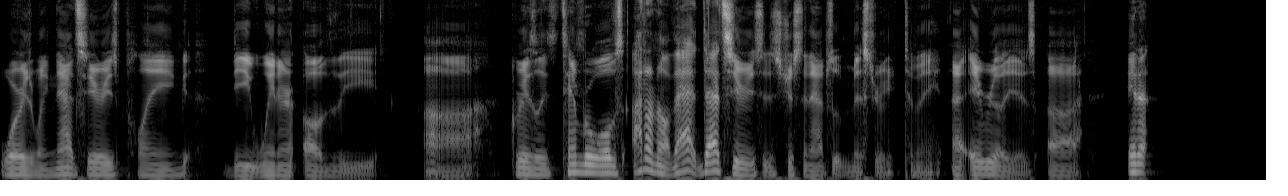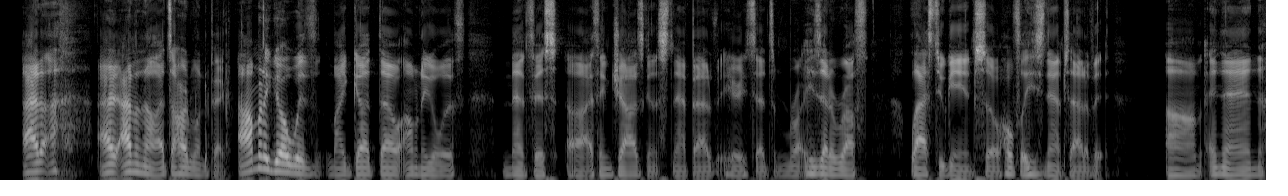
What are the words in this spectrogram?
Warriors winning that series, playing the winner of the uh, Grizzlies Timberwolves. I don't know that that series is just an absolute mystery to me. Uh, it really is. Uh, and I, I, I I don't know. That's a hard one to pick. I'm gonna go with my gut though. I'm gonna go with Memphis. Uh, I think Ja's going to snap out of it here. He's had some. Rough, he's had a rough last two games, so hopefully he snaps out of it. Um, and then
